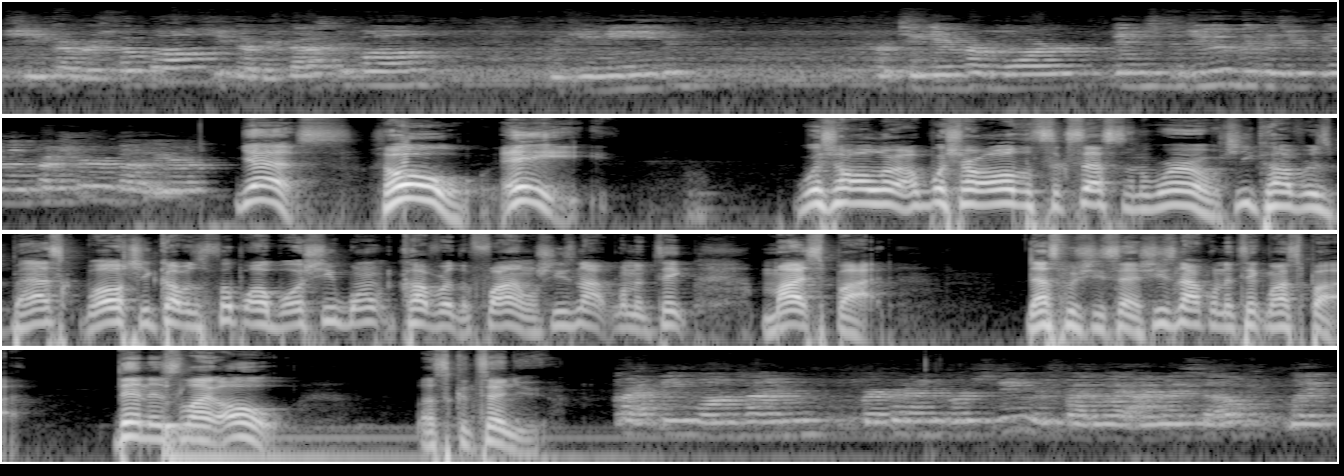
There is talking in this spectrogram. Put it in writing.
She covers football, she covers basketball. If you need her to give her more things to do because you're feeling pressure about your Yes. So, hey, wish all her. I wish her all the success in the world. She covers basketball. She covers football. Boy, she won't cover the final. She's not going to take my spot. That's what she said. She's not going to take my spot. Then it's like, oh, let's continue. crappy long time record on diversity, which by the way I myself like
